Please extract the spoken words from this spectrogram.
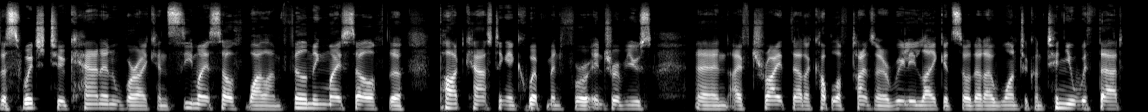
the switch to Canon where I can see myself while I'm filming myself, the podcasting equipment for interviews. And I've tried that a couple of times and I really like it, so that I want to continue with that.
